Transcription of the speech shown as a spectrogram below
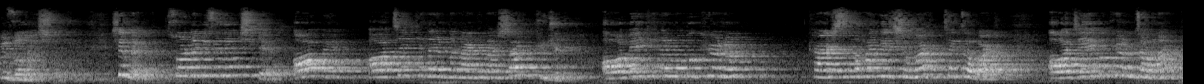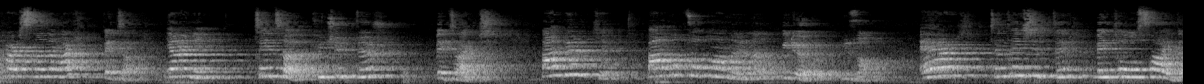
110 eşit. Şimdi soruda bize demiş ki AB, AC kenarından arkadaşlar küçük. AB kenarına bakıyorum. Karşısında hangi açım var? Teta var. AC'ye bakıyorum canlar. Karşısında ne var? Beta. Yani teta küçüktür betaymış. Ben diyorum ki ben bu toplamlarını biliyorum 110. Eğer teta eşittir beta olsaydı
